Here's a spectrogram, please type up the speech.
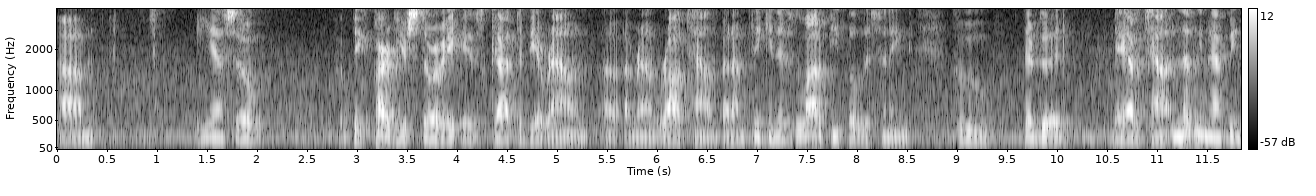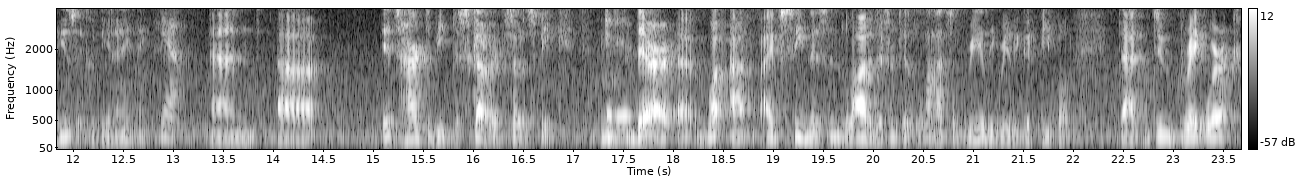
Um, yeah. So a big part of your story is got to be around uh, around raw talent. But I'm thinking there's a lot of people listening who they're good, they have a talent, and it doesn't even have to be music; it could be in anything. Yeah. And uh, it's hard to be discovered, so to speak. It is. There are uh, what I, I've seen this in a lot of different fields. Lots of really, really good people that do great work.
